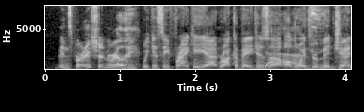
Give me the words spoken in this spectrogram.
inspiration, really. We can see Frankie at Rock of Ages uh, all the way through mid-January.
